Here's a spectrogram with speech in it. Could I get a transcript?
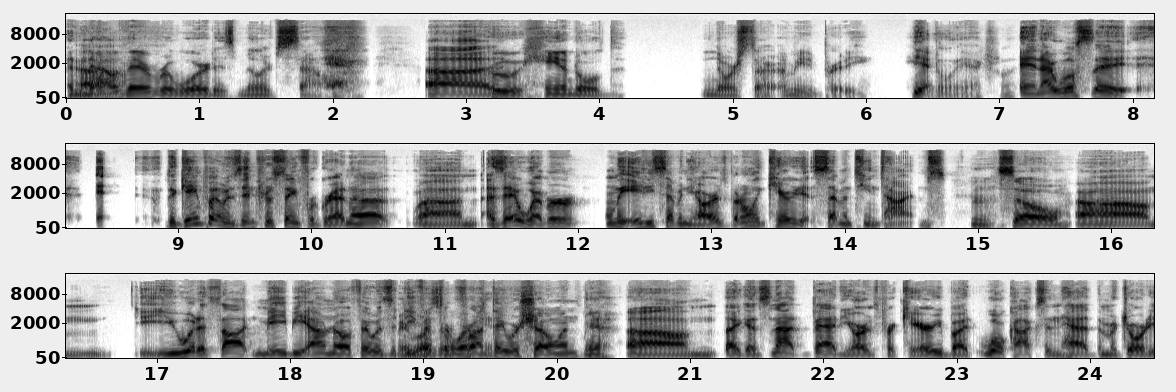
And now Uh, their reward is Millard South, uh, who handled North Star. I mean, pretty Yeah. actually. and I will say it, the game plan was interesting for Gretna. Um, Isaiah Weber only 87 yards, but only carried it 17 times. Hmm. So um, you would have thought maybe I don't know if it was the It defensive front they were showing. Yeah. Um, like it's not bad yards per carry, but Wilcoxon had the majority,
